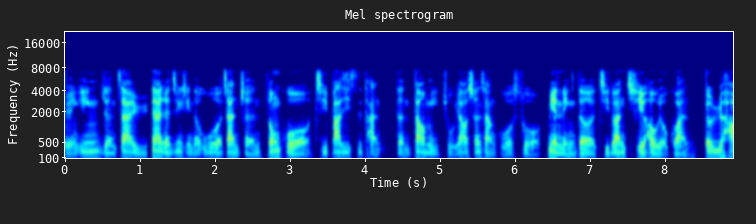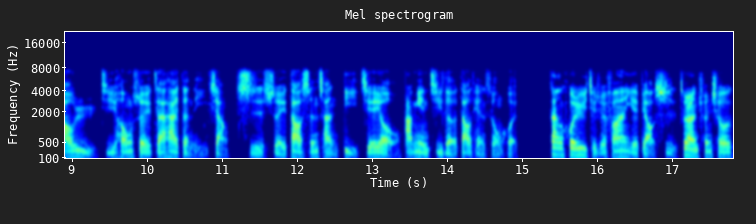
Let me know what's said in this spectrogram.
原因仍在于现在仍进行的乌俄战争、中国及巴基斯坦等稻米主要生产国所面临的极端气候有关。由于豪雨及洪水灾害等的影响，使水稻生产地皆有大面积的稻田损毁。但汇率解决方案也表示，虽然全球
